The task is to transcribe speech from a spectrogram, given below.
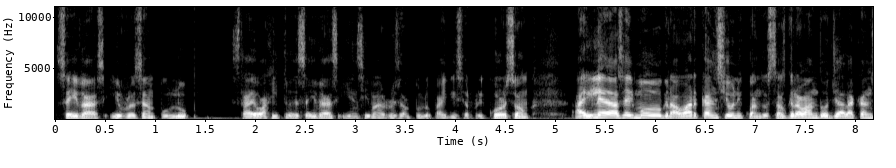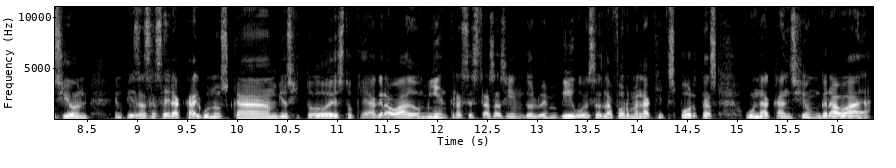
Save As y Resample Loop. Está debajito de Save As y encima de Resample Loop. Ahí dice Record Song. Ahí le das el modo grabar canción y cuando estás grabando ya la canción empiezas a hacer acá algunos cambios y todo esto queda grabado mientras estás haciéndolo en vivo. Esa es la forma en la que exportas una canción grabada.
